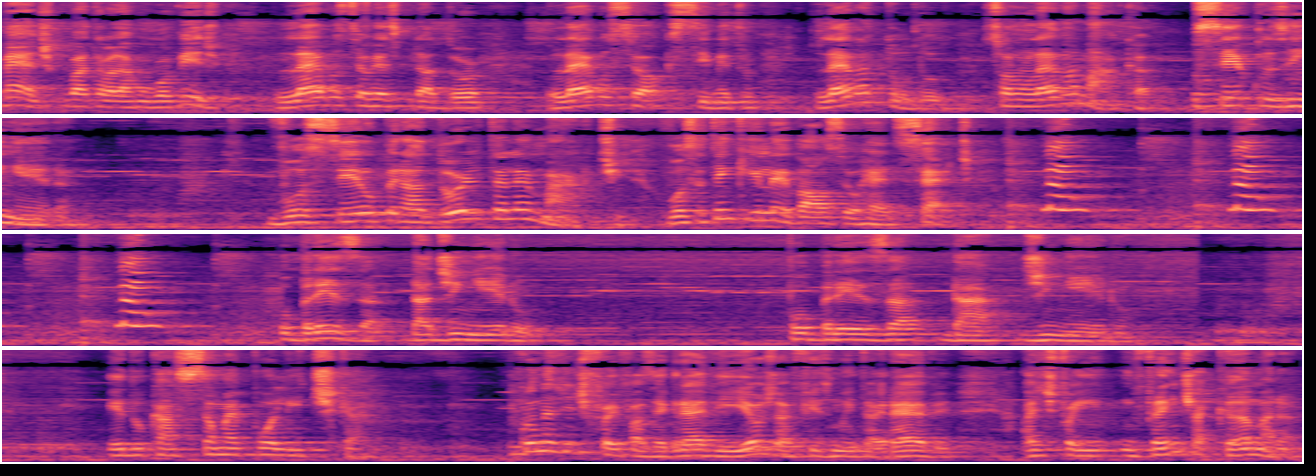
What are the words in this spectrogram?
médico, vai trabalhar com Covid, leva o seu respirador, leva o seu oxímetro, leva tudo. Só não leva a maca. Você é cozinheira. Você é operador de telemarketing. Você tem que levar o seu headset? Não, não, não. Pobreza dá dinheiro. Pobreza dá dinheiro. Educação é política. Quando a gente foi fazer greve, e eu já fiz muita greve, a gente foi em frente à Câmara,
